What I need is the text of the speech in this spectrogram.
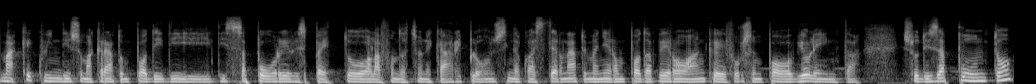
ma che quindi insomma, ha creato un po' di, di, di, sapori rispetto alla Fondazione Cariplo. Il sindaco ha esternato in maniera un po' davvero anche forse un po' violenta il suo disappunto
